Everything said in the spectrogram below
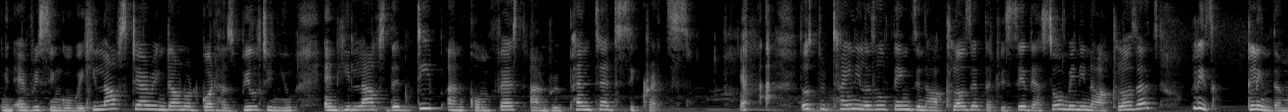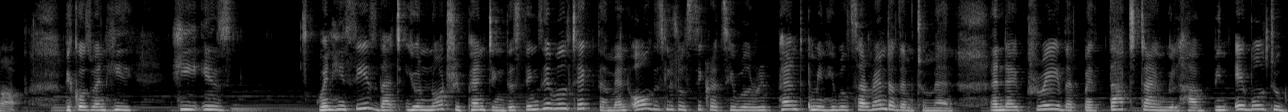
in every single way. He loves tearing down what God has built in you, and He loves the deep and confessed and repented secrets. Those two tiny little things in our closet that we say there are so many in our closets, please clean them up. Because when He He is when he sees that you're not repenting these things, he will take them and all these little secrets, he will repent. I mean, he will surrender them to men. And I pray that by that time we'll have been able to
